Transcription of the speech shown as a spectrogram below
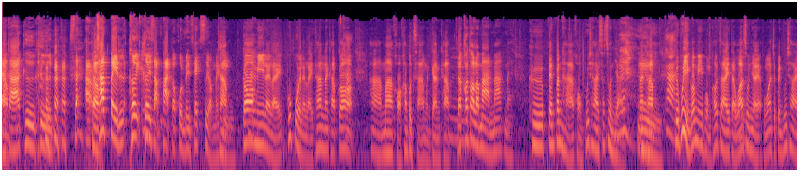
นะคะ คือ คืออะครับ ถ้าเป็น เคย เคยสัมผัสกับคนเป็นเซ็กซ์เสื่อมไหมครัจบริง ก็มีหลาย ๆ ผู้ป่วยหลาย ๆ ท่านนะครับ ก็ค่ะ อ่ามาขอคำปรึกษาเหมือนกันครับอืมแล้วเขาทรมานมากไหม คือเป็นปัญหาของผู้ชายซะส่วนใหญ่เนี่ยนะครับอืมค่ะคือผู้หญิงก็มีผมเข้าใจแต่ว่าอืมส่วนใหญ่ผมอาจจะเป็นผู้ชาย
